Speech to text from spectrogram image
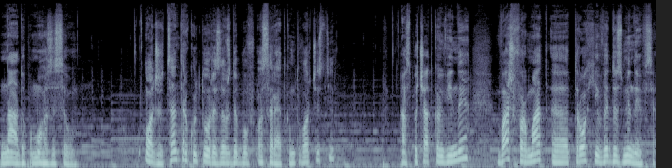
на допомогу ЗСУ. Отже, центр культури завжди був осередком творчості. А з початком війни ваш формат е, трохи видозмінився.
